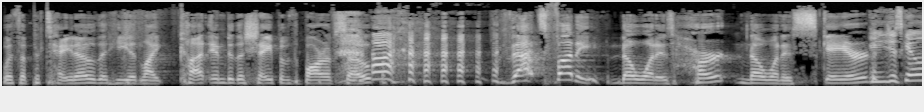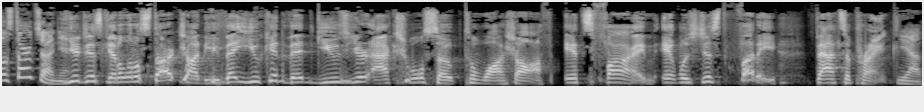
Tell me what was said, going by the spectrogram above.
with a potato that he had like cut into the shape of the bar of soap. That's funny. No one is hurt. No one is scared. and you just get a little starch on you. You just get a little starch on you that you can then use your actual soap to wash off. It's fine. It was just funny. That's a prank. yeah.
